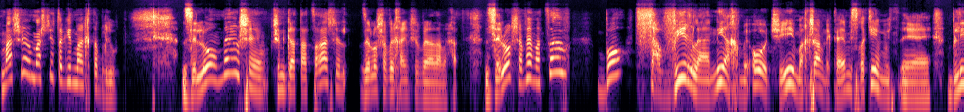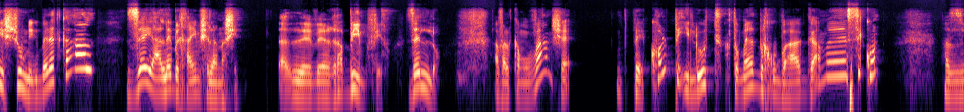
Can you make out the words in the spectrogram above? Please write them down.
מה, ש, מה שתגיד מערכת הבריאות. זה לא אומר ש, שנקרא את ההצהרה של זה לא שווה חיים של בן אדם אחד זה לא שווה מצב בו סביר להניח מאוד שאם עכשיו נקיים משחקים אה, בלי שום מגבלת קהל, זה יעלה בחיים של אנשים, ורבים אפילו, זה לא. אבל כמובן שבכל פעילות טומנת בחובה גם אה, סיכון. אז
